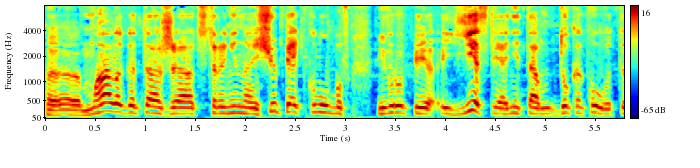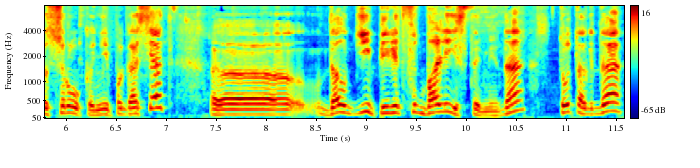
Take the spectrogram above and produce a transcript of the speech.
э, Малага та же отстранена, еще пять клубов в Европе. Если они там до какого-то срока не погасят э, долги перед футболистами, да, то тогда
